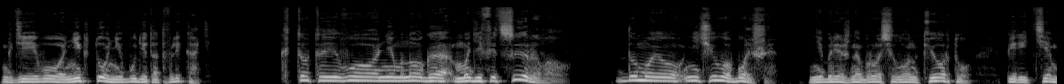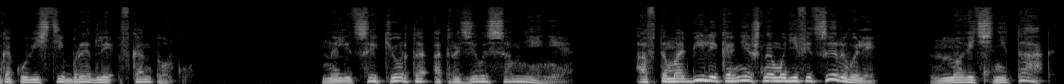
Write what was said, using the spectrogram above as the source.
где его никто не будет отвлекать. Кто-то его немного модифицировал, думаю, ничего больше. Небрежно бросил он Керту перед тем, как увести Брэдли в конторку. На лице Керта отразилось сомнение. Автомобили, конечно, модифицировали, но ведь не так.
